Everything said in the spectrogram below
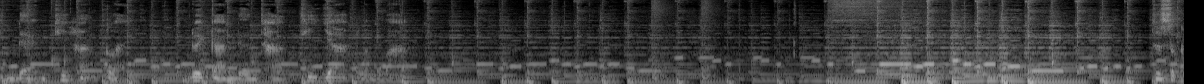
ดินแดนที่ห่างไกล ด้วยการเดินทางที่ยากลำบากทศก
